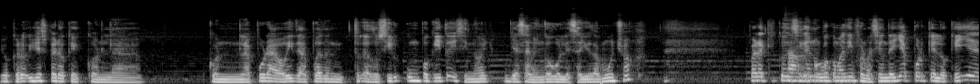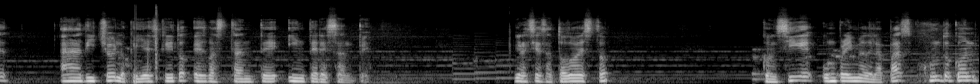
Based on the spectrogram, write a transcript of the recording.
Yo creo, yo espero que con la con la pura oída puedan traducir un poquito y si no, ya saben, Google les ayuda mucho para que consigan un poco más de información de ella, porque lo que ella ha dicho y lo que ella ha escrito es bastante interesante. Gracias a todo esto, consigue un premio de la paz junto con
